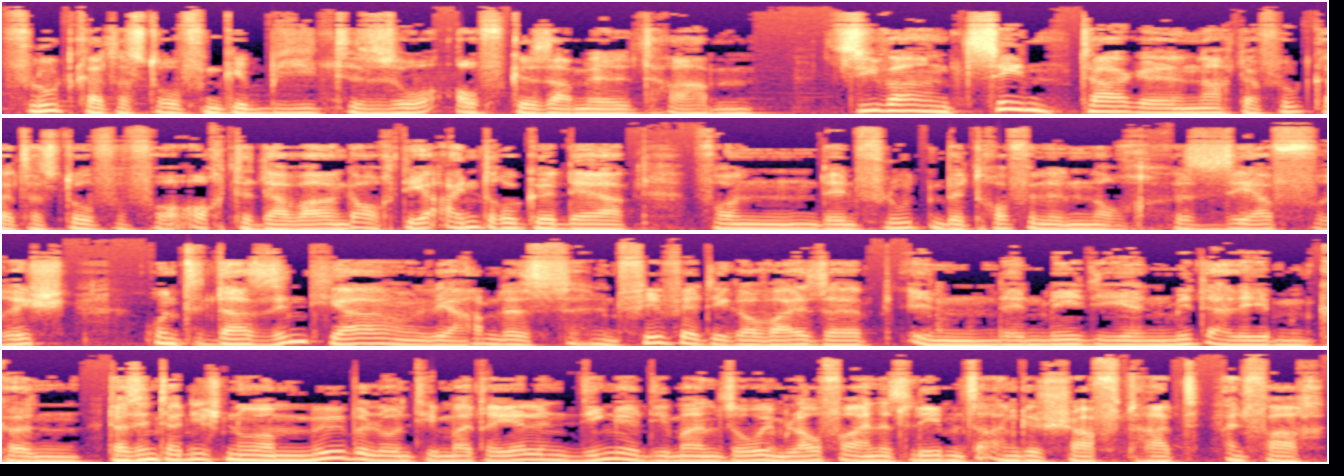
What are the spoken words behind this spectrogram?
Flutkatastrophengebiet so aufgesammelt haben. Sie waren zehn Tage nach der Flutkatastrophe vor Ort. Da waren auch die Eindrücke der von den Fluten Betroffenen noch sehr frisch. Und da sind ja, wir haben das in vielfältiger Weise in den Medien miterleben können, da sind ja nicht nur Möbel und die materiellen Dinge, die man so im Laufe eines Lebens angeschafft hat, einfach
